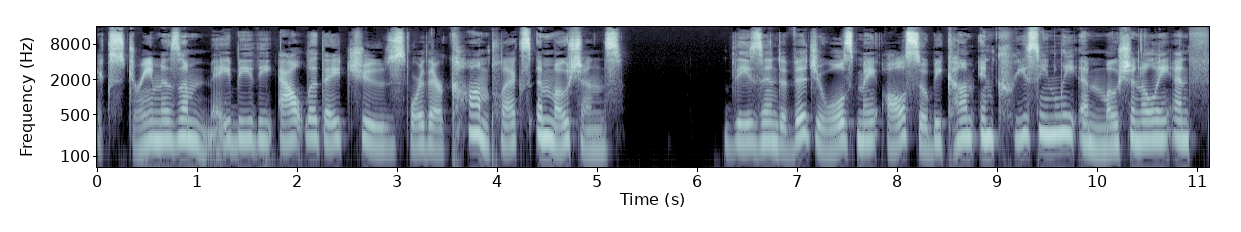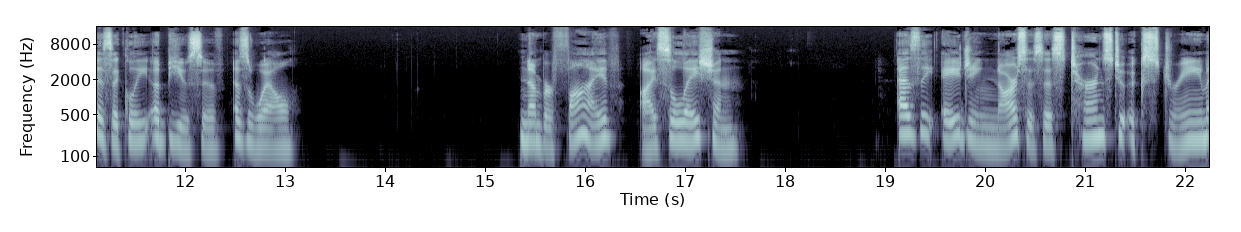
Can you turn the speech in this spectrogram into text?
extremism may be the outlet they choose for their complex emotions. These individuals may also become increasingly emotionally and physically abusive as well. Number five, isolation. As the aging narcissist turns to extreme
